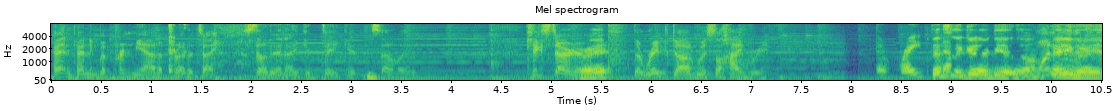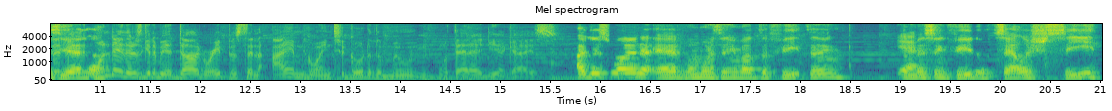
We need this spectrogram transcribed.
Patent pending, but print me out a prototype so then I can take it and sell it. Kickstarter, Right. the rape dog whistle hybrid. The rape. That's a good idea though. One Anyways, yeah. be- one day there's gonna be a dog rapist, and I am going to go to the moon with that idea, guys. I just wanted to add one more thing about the feet thing. yeah. The missing feet of Salish Sea.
